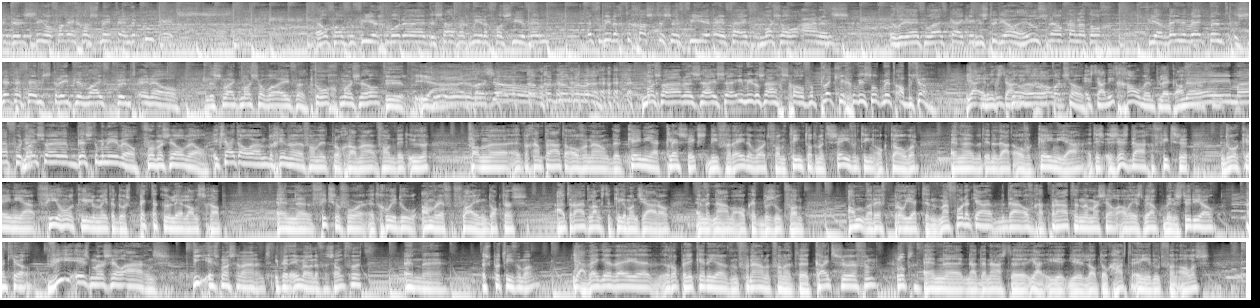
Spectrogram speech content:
De single van Echo Smit en de Cool Kids. 11 over 4 geworden, de zaterdagmiddag van CFM. En vanmiddag de gast tussen 4 en 5, Marcel Arends. En wil je even live kijken in de studio? Heel snel kan dat toch? Via www.zfm-live.nl En dan zwaait Marcel wel even. Toch, Marcel? Tuurlijk. Ja, Tuurlijk, zo. Dat, dat bedoelden we. Marcel Arends, hij is eh, inmiddels aangeschoven. Plekje gewisseld met Abidjan. Ja, en ik sta, niet gauw, zo. ik sta niet gauw mijn plek af. Nee, maar voor Maar- deze eh, beste meneer wel. Voor Marcel wel. Ik zei het al aan het begin eh, van dit programma, van dit uur... Van, eh, we gaan praten over namelijk de Kenia Classics... die verreden wordt van 10 tot en met 17 oktober. En dan hebben we het inderdaad over Kenia. Het is zes dagen fietsen door Kenia. 400 kilometer door spectaculair landschap. En eh, fietsen voor het goede doel Amref Flying Doctors. Uiteraard langs de Kilimanjaro. En met name ook het bezoek van Amref projecten. Maar voordat ik daarover ga praten, eh, Marcel, allereerst welkom in de studio. Dankjewel. Wie is Marcel Arends? Wie is Marcel Arendt? Ik ben inwoner van Zandvoort. En eh, een sportieve man. Ja, wij, wij eh, Rob en ik kennen je voornamelijk van het eh, kitesurfen. Klopt. En eh, nou, daarnaast, eh, ja, je, je loopt ook hard en je doet van alles.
